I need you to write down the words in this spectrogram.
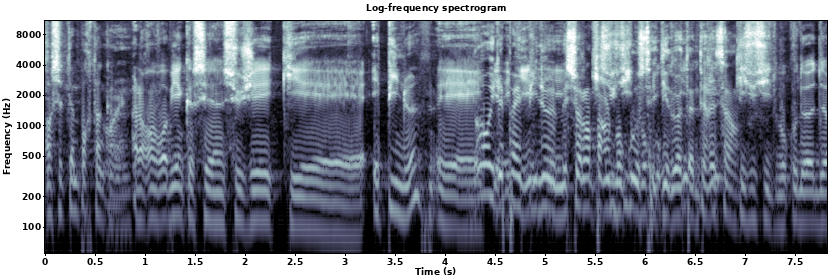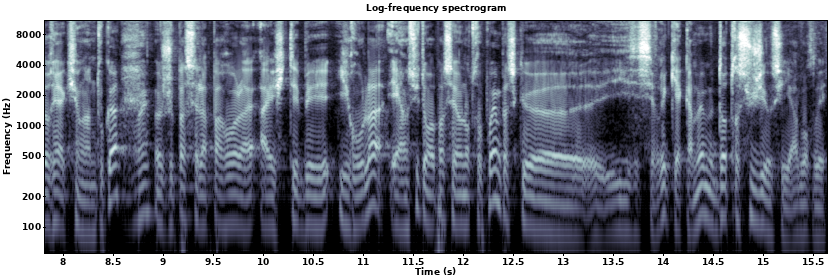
Oh, c'est important quand ouais. même. Alors on voit bien que c'est un sujet qui est épineux. Et, non, il n'est pas qui, épineux, qui, mais si on en parle beaucoup, c'est qu'il doit être intéressant. Qui, suscite beaucoup de, de, réactions en tout cas. Ouais. Je passe la parole à, à HTB Irola et ensuite on va passer à un autre point parce que euh, c'est vrai qu'il y a quand même d'autres sujets aussi à aborder.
